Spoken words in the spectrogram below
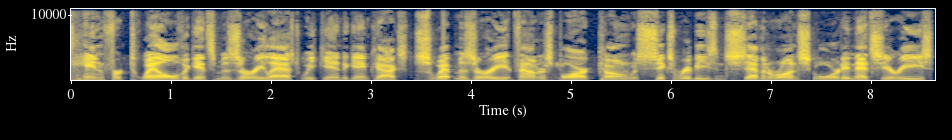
10 for 12 against Missouri last weekend. The Gamecocks swept Missouri at Founders Park. Cone was six ribbies and seven runs scored in that series,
